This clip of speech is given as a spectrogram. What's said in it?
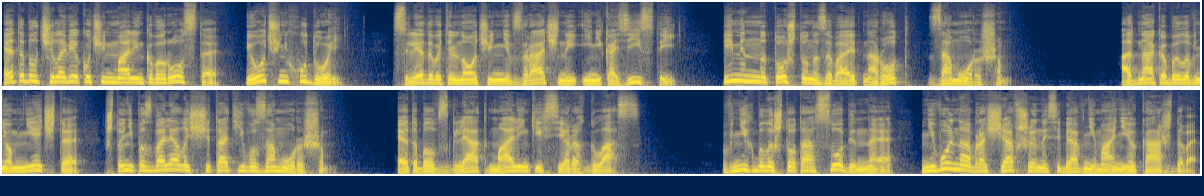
Это был человек очень маленького роста и очень худой, следовательно, очень невзрачный и неказистый, именно то, что называет народ заморышем. Однако было в нем нечто, что не позволяло считать его заморышем. Это был взгляд маленьких серых глаз. В них было что-то особенное, невольно обращавшее на себя внимание каждого.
